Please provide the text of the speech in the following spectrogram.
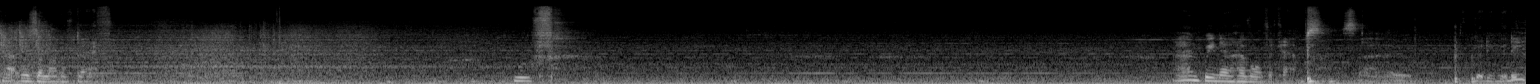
that was a lot of death. Oof. And we now have all the caps, so goody goody.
